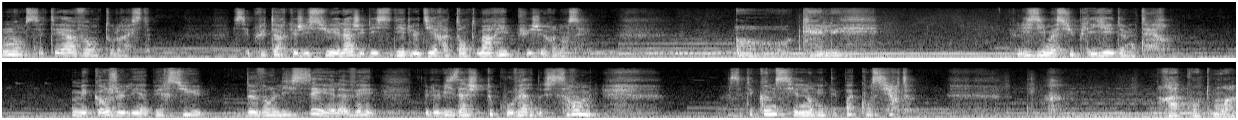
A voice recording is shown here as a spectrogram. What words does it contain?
Non, c'était avant tout le reste. C'est plus tard que j'y suis et là j'ai décidé de le dire à tante Marie, puis j'ai renoncé. Oh, Kelly. Lizzie m'a supplié de me taire. Mais quand je l'ai aperçue devant le lycée, elle avait le visage tout couvert de sang, mais c'était comme si elle n'en était pas consciente. Raconte-moi.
